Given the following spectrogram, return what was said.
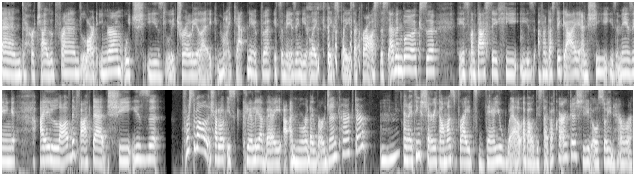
and her childhood friend Lord Ingram, which is literally like my catnip. It's amazing. It like takes place across the seven books. He's fantastic. He is a fantastic guy, and she is amazing. I love the fact that she is. First of all, Charlotte is clearly a very a neurodivergent character. Mm-hmm. And I think Sherry Thomas writes very well about this type of character. She did also in her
